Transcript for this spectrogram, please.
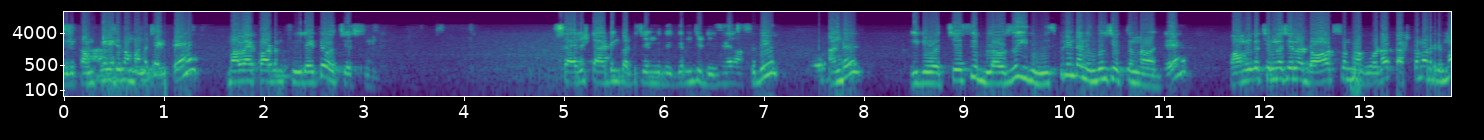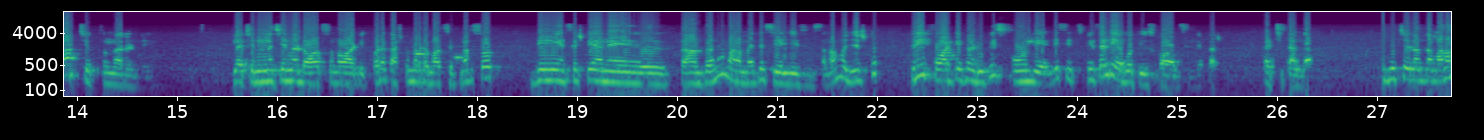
ఇది కంప్లీట్గా మనకైతే మలై కాటన్ ఫీల్ అయితే వచ్చేస్తుంది. శారీ స్టార్టింగ్ కట్టు చెంగు దగ్గర నుంచి డిజైన్ వస్తుంది. అండ్ ఇది వచ్చేసి బ్లౌజ్. ఇది మిస్ప్రింట్ అని ఎందుకు చెప్తున్నాం అంటే మామూలుగా చిన్న చిన్న డాట్స్ ఉన్నా కూడా కస్టమర్ రిమార్క్ చెప్తున్నారండి. ఇట్లా చిన్న చిన్న డాట్స్ ఉన్న వాటికి కూడా కస్టమర్ రిమార్క్స్ చెప్తున్నారు సో దీన్ని ఎస్ఎస్టీ అనే దాంతోనే మనం అయితే సేల్ చేసి ఇస్తున్నాము just three forty five rupees only అండి. సిక్స్ పీస్ అంటే ఎబో తీసుకోవాల్సిందే ఖచ్చితంగా. ఇది వచ్చేదంతా మనం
